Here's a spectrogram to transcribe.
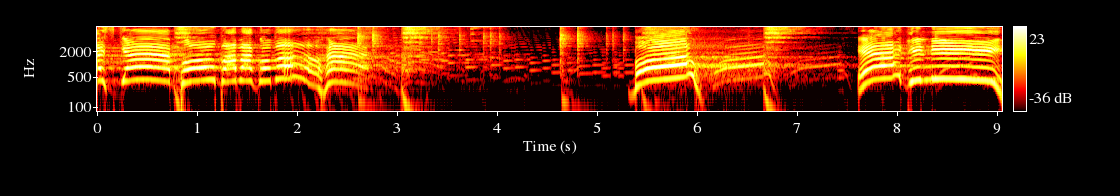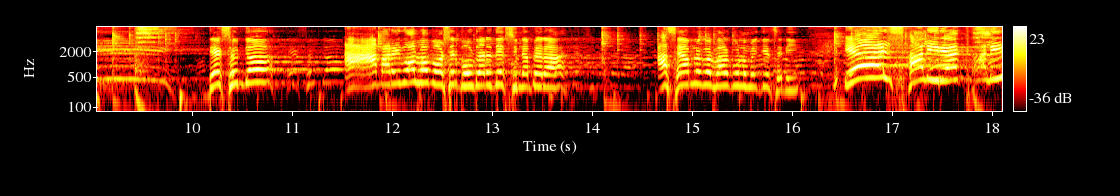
আজকে বউ বাবা কব হ্যাঁ। বউ, এ গিন্নি। দেখছুন তো? আমার এই অল্প বয়সের বউটারে দেখছুন আপনারা? আছে আপনাদের ভালো কোনো মেয়ে গেছে নি? এই শালি রে খালি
